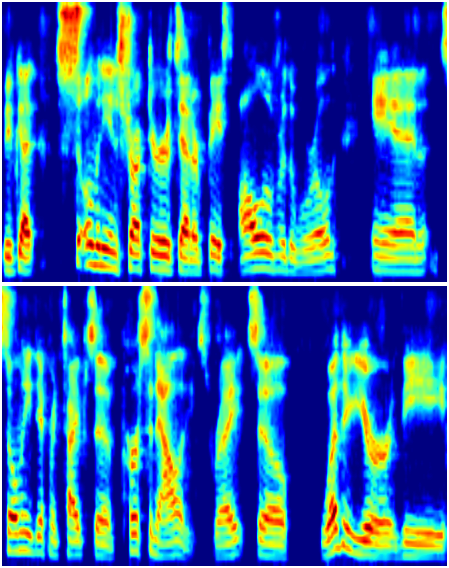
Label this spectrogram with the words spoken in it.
we've got so many instructors that are based all over the world and so many different types of personalities, right? So whether you're the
